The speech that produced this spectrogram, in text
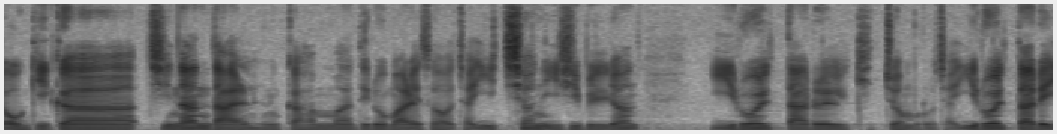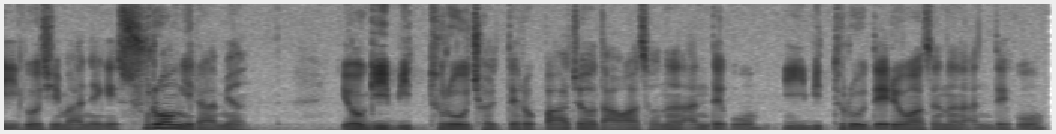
여기가 지난달 그러니까 한마디로 말해서 자 2021년 1월 달을 기점으로 자 1월 달에 이것이 만약에 수렁이라면 여기 밑으로 절대로 빠져 나와서는 안 되고 이 밑으로 내려와서는 안 되고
